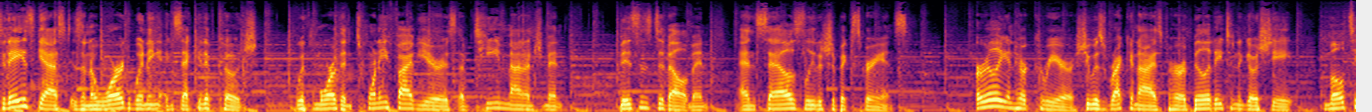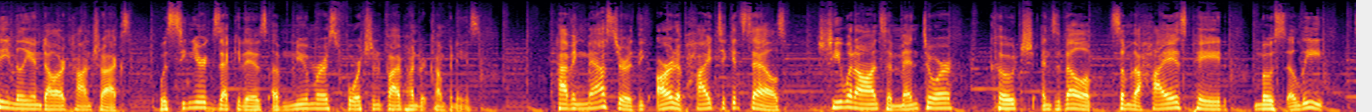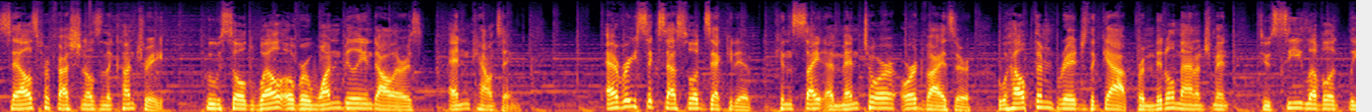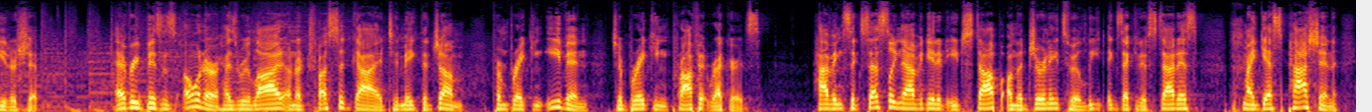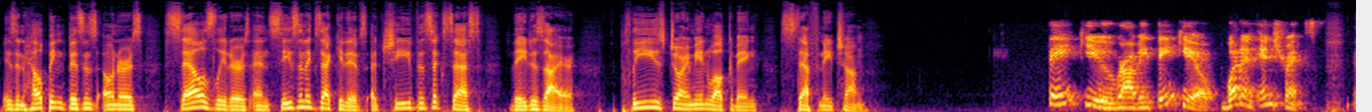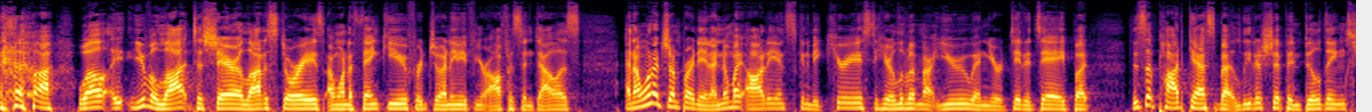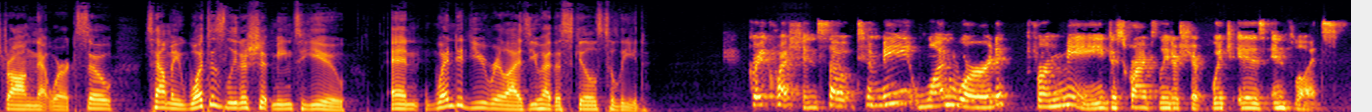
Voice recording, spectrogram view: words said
Today's guest is an award winning executive coach with more than 25 years of team management, business development, and sales leadership experience. Early in her career, she was recognized for her ability to negotiate multi million dollar contracts with senior executives of numerous Fortune 500 companies. Having mastered the art of high ticket sales, she went on to mentor, coach, and develop some of the highest paid, most elite sales professionals in the country who've sold well over $1 billion and counting. Every successful executive can cite a mentor or advisor who helped them bridge the gap from middle management to C level leadership. Every business owner has relied on a trusted guide to make the jump from breaking even to breaking profit records. Having successfully navigated each stop on the journey to elite executive status, my guest's passion is in helping business owners, sales leaders, and seasoned executives achieve the success they desire. Please join me in welcoming Stephanie Chung. Thank you, Robbie. Thank you. What an entrance. well, you have a lot to share, a lot of stories. I want to thank you for joining me from your office in Dallas. And I want to jump right in. I know my audience is going to be curious to hear a little bit about you and your day to day, but this is a podcast about leadership and building strong networks. So tell me, what does leadership mean to you? And when did you realize you had the skills to lead? Great question. So, to me, one word for me describes leadership, which is influence.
